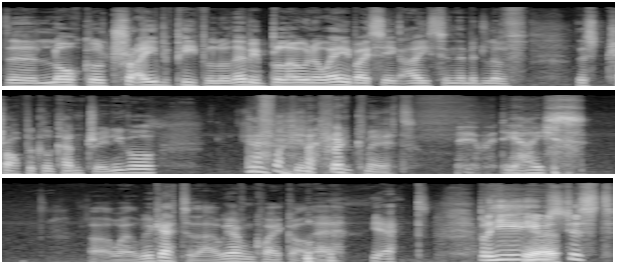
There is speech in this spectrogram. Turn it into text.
the local tribe people. or They'll be blown away by seeing ice in the middle of this tropical country." And you go, "You fucking prick, mate." Bit with the ice. Oh well, we'll get to that. We haven't quite got there yet. But he he Yeah. was just,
